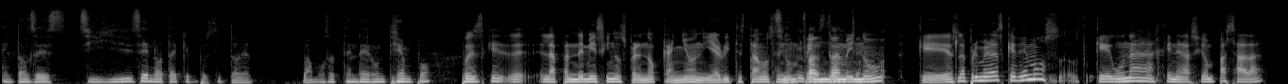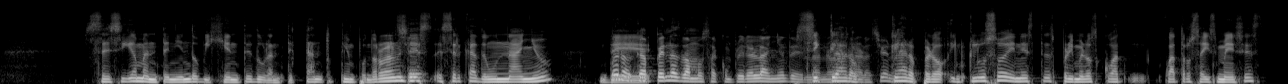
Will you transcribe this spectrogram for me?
Entonces sí se nota que pues sí todavía vamos a tener un tiempo. pues es que eh, la pandemia sí nos frenó cañón y ahorita estamos en Sí, un bastante. fenómeno que es la primera vez que vemos que una generación pasada se siga manteniendo vigente durante tanto tiempo. Normalmente Sí. es, es cerca de un año de... Bueno, que apenas vamos a cumplir el año de Sí, la nueva claro, generación. claro, pero incluso en estos primeros cua- cuatro o seis meses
